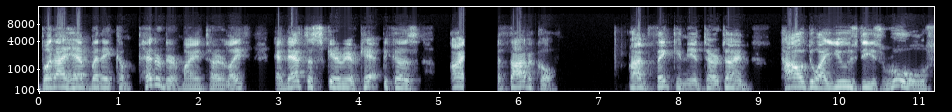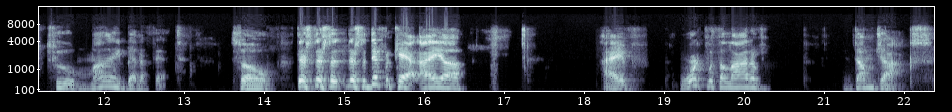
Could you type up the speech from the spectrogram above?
but I have been a competitor my entire life, and that's a scarier cat because I'm methodical. I'm thinking the entire time, how do I use these rules to my benefit? So there's there's a there's a different cat. I uh, I've worked with a lot of dumb jocks.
